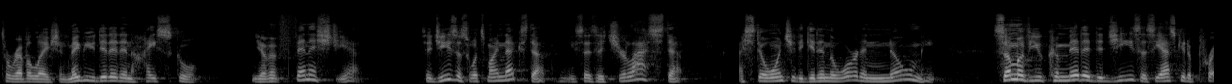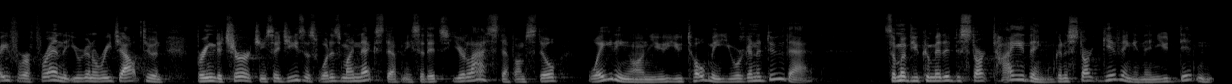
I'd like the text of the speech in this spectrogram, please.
to Revelation. Maybe you did it in high school. You haven't finished yet say, Jesus, what's my next step? He says, It's your last step. I still want you to get in the Word and know me. Some of you committed to Jesus. He asked you to pray for a friend that you were going to reach out to and bring to church. And you say, Jesus, what is my next step? And he said, It's your last step. I'm still waiting on you. You told me you were going to do that. Some of you committed to start tithing. I'm going to start giving, and then you didn't.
